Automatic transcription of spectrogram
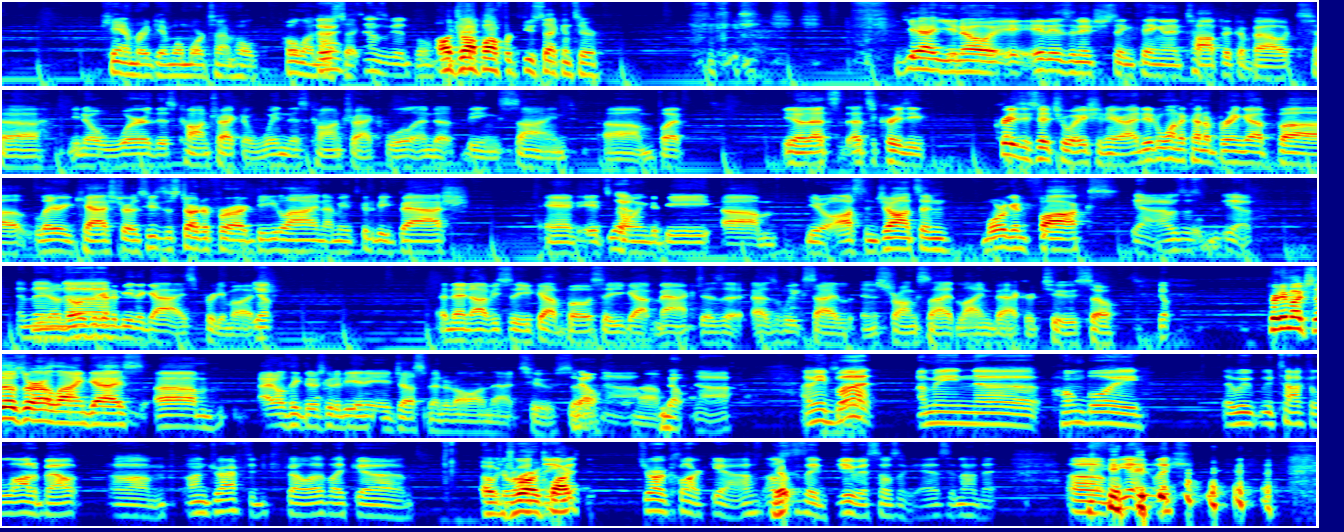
camera again one more time. Hold hold on Okay, just a second. sounds good. I'll drop off for two seconds here. Yeah, you know, it, it is an interesting thing and a topic about uh, you know where this contract and when this contract will end up being signed. Um, but you know, that's that's a crazy, crazy situation here. I did want to kind of bring up uh, Larry Castros. He's the starter for our D line. I mean, it's going to be Bash, and it's Yeah. going to be um, you know Austin Johnson, Morgan Fox. yeah, I was just yeah, and then you know, those uh, are going to be the guys pretty much. Yep. And then obviously you got Bosa, you got Mack as a as a weak side and strong side linebacker too. So Yep. pretty much those are our line guys. Um, I don't think there's going to be any adjustment at all on that too. So No. No. um, No. Nah. I mean, So- but I mean, uh, homeboy that we, we talked a lot about, um, undrafted fella like uh, Oh, Gerard Clark. Davis. Gerard Clark. Yeah, I was, I was Yep. gonna say Davis. I was like, yeah, it's not that. Um, yeah, like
